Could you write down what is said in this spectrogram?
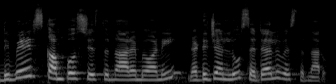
డిబేట్స్ కంపోజ్ చేస్తున్నారేమో అని నెటిజన్లు సెటర్లు వేస్తున్నారు.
